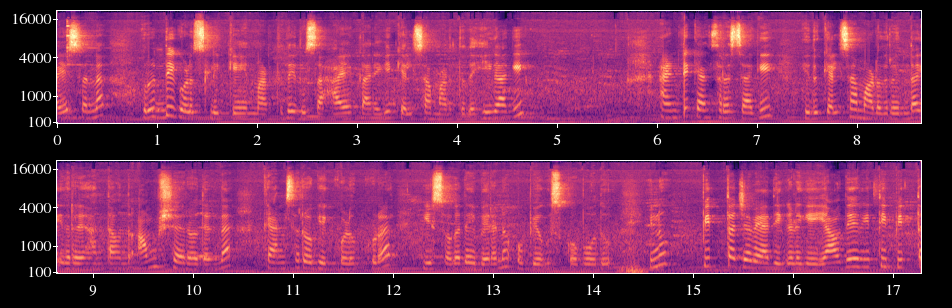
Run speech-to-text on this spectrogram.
ಆಯಸ್ಸನ್ನು ವೃದ್ಧಿಗೊಳಿಸಲಿಕ್ಕೆ ಏನು ಮಾಡ್ತದೆ? ಇದು ಸಹಾಯಕಾರಿಯಾಗಿ ಕೆಲಸ ಮಾಡ್ತದೆ. ಹೀಗಾಗಿ ಆ್ಯಂಟಿ ಕ್ಯಾನ್ಸರಸ್ ಆಗಿ ಇದು ಕೆಲಸ ಮಾಡೋದ್ರಿಂದ ಇದರ ಅಂಥ ಒಂದು ಅಂಶ ಇರೋದರಿಂದ ಕ್ಯಾನ್ಸರ್ ರೋಗಿಗಳು ಕೂಡ ಈ ಸೊಗದೆ ಬೇರನ್ನು ಉಪಯೋಗಿಸ್ಕೋಬೋದು. ಇನ್ನು ಪಿತ್ತಜ ವ್ಯಾಧಿಗಳಿಗೆ, ಯಾವುದೇ ರೀತಿ ಪಿತ್ತ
